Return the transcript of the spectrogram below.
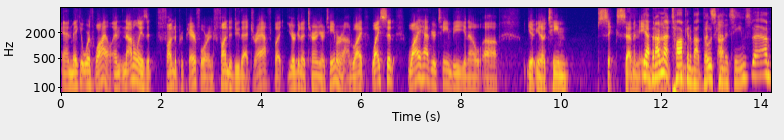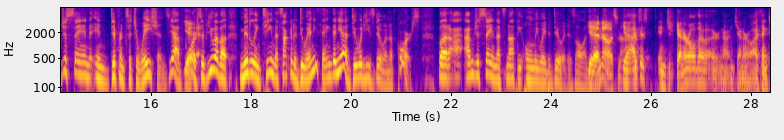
and make it worthwhile. And not only is it fun to prepare for and fun to do that draft, but you're going to turn your team around. Why why sit why have your team be, you know, uh you, you know, team six, seven, eight. yeah, but I'm not talking about those kind of teams. I'm just saying in different situations. Yeah, of Yeah. course. If you have a middling team that's not going to do anything, then yeah, do what he's doing, of course. But I, I'm just saying that's not the only way to do it. Is all I'm. Yeah, no, it's not. Yeah, I just in general though, or not in general. I think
